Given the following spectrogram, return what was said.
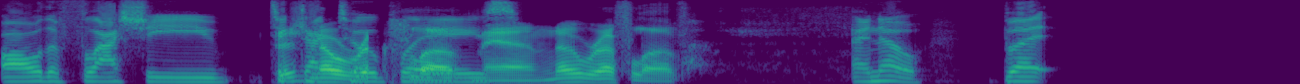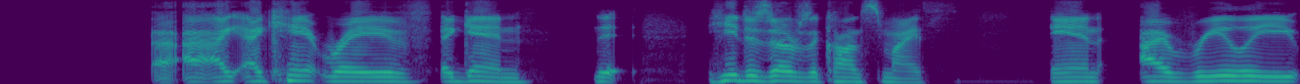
all the flashy tic-tac-toe ref plays love, man. No ref love. I know, but I, I can't rave again. Eh, he deserves a Conn Smythe, and I really,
